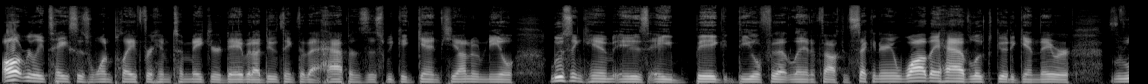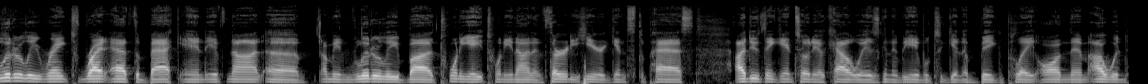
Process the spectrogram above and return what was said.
all it really takes is one play for him to make your day. But I do think that that happens this week again. Keanu Neal losing him is a big deal for that Atlanta Falcons secondary. And while they have looked good again, they were literally ranked right at the back end, if not, uh, I mean, literally by 28, 29, and 30 here against the pass. I do think Antonio Callaway is going to be able to get a big play on them. I would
